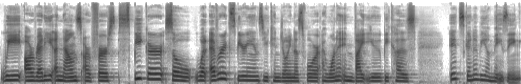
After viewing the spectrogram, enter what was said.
We already announced our first speaker. So, whatever experience you can join us for, I want to invite you because it's to be amazing.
